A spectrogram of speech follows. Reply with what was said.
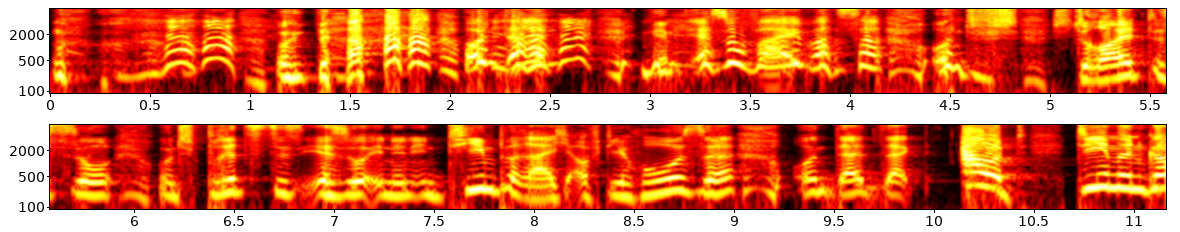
Und, da, und dann nimmt er so Weihwasser und streut es so und spritzt es ihr so in den Intimbereich auf die Hose und dann sagt, out, Demon, go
